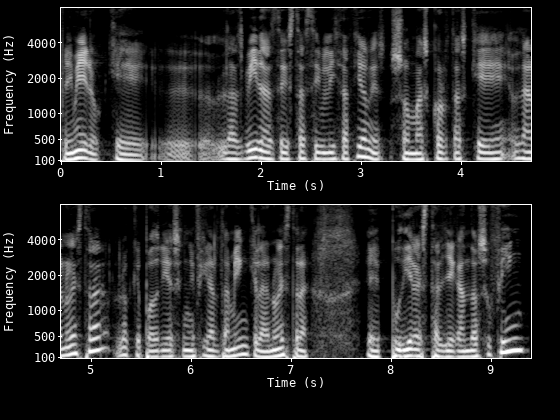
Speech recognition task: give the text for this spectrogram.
primero, que eh, las vidas de estas civilizaciones son más cortas que la nuestra, lo que podría significar también que la nuestra pudiera estar llegando a su fin,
